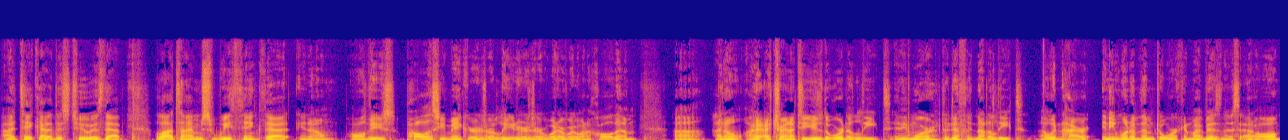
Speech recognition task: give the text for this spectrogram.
I take out of this too is that a lot of times we think that you know all these policymakers or leaders or whatever we want to call them. Uh, I don't. I, I try not to use the word elite anymore. They're definitely not elite. I wouldn't hire any one of them to work in my business at all.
